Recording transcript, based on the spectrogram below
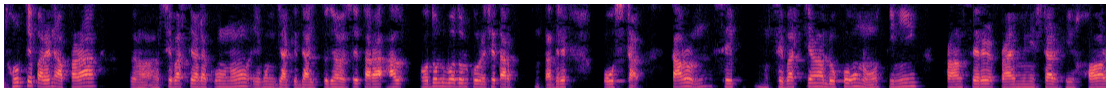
ধরতে পারেন আপনারা সেবাস্তিয়ান কোনো এবং যাকে দায়িত্ব দেওয়া হয়েছে তারা অদল বদল করেছে তার, তাদের পোস্টটা কারণ সে, সেবাস্তিয়ান লোকোনো তিনি ফ্রান্সের প্রাইম মিনিস্টার হওয়ার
